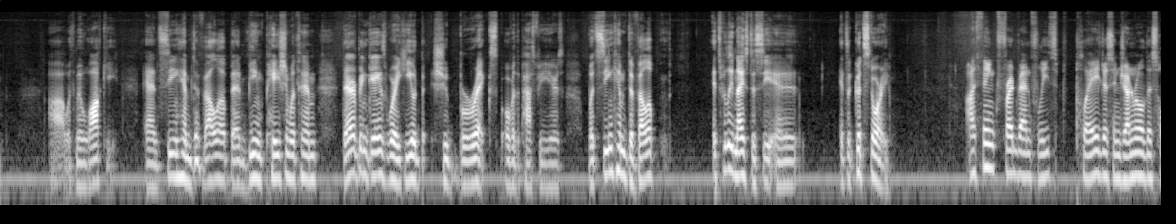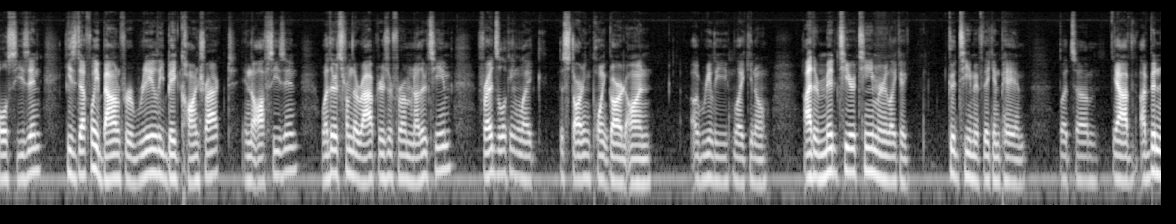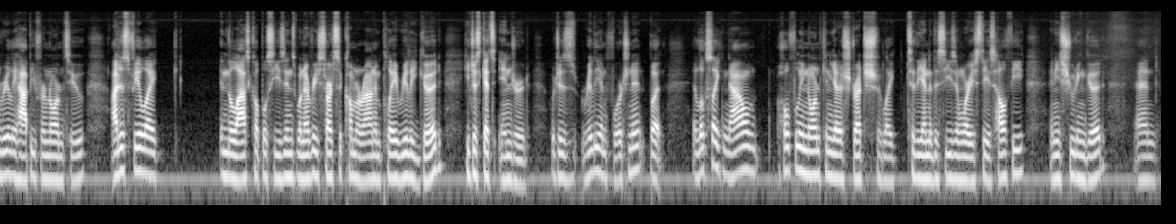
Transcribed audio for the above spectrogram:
uh, with Milwaukee, and seeing him develop and being patient with him. There have been games where he would shoot bricks over the past few years, but seeing him develop, it's really nice to see, and it, it's a good story. I think Fred VanVleet's play, just in general, this whole season, he's definitely bound for a really big contract in the offseason, whether it's from the Raptors or from another team. Fred's looking like the starting point guard on a really, like, you know, either mid tier team or like a good team if they can pay him. But um, yeah, I've, I've been really happy for Norm too. I just feel like in the last couple seasons, whenever he starts to come around and play really good, he just gets injured, which is really unfortunate. But it looks like now, hopefully, Norm can get a stretch like to the end of the season where he stays healthy and he's shooting good. And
